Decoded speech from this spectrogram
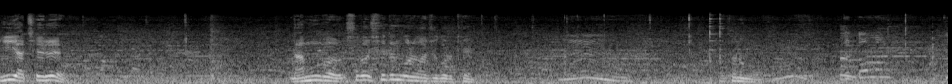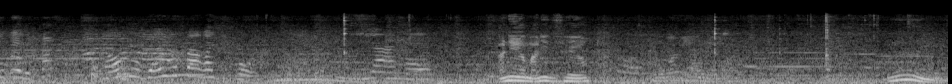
이 야채를 남은 거 식어 시든 걸 가지고 이렇게 음. 뱉어놓은 거또 또, 먹- 또 배고파? 너무 배고파가지고 미안해. 아니에요 많이 드세요 미안해. 음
